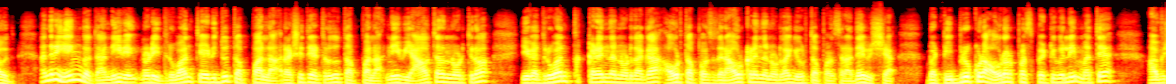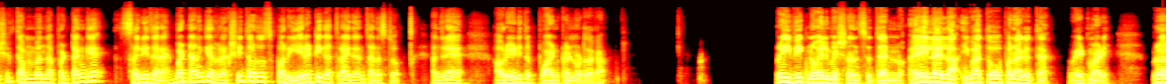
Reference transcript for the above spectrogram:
ಹೌದು. ಅಂದ್ರೆ ಹೆಂಗ್ ಗೊತ್ತಾ? ನೀವು ಹೆಂಗ್ ನೋಡಿ ಧ್ರುವಂತ್ ಹೇಳಿದ್ದು ತಪ್ಪಲ್ಲ, ರಕ್ಷಿತ್ ಹೇಳ್ತಿರೋದು ತಪ್ಪಲ್ಲ. ನೀವು ಯಾವ ತರ ನೋಡ್ತಿರೋ, ಈಗ ಧ್ರುವಂತ್ ಕಡೆಯಿಂದ ನೋಡಿದಾಗ ಅವ್ರು ತಪ್ಪು ಅವ್ರ ಕಡೆಯಿಂದ ನೋಡಿದಾಗ ಇವ್ರು ತಪ್ಪು ಅದೇ ವಿಷಯ. ಬಟ್ ಇಬ್ರು ಕೂಡ ಅವ್ರವ್ರ ಪರ್ಸ್ಪೆಕ್ಟಿವ್ ಅಲ್ಲಿ ಮತ್ತೆ ಆ ವಿಷಯಕ್ಕೆ ಸಂಬಂಧಪಟ್ಟಂಗೆ ಸರಿ ಇದ್ದಾರೆ ಬಟ್ ನನಗೆ ರಕ್ಷಿತ್ ಅವ್ರದ್ದು ಸ್ವಲ್ಪ ರಿಯಾಲಿಟಿಗೆ ಹತ್ರ ಇದೆ ಅಂತ ಅನಿಸ್ತು. ಅಂದ್ರೆ ಅವ್ರು ಹೇಳಿದ ಪಾಯಿಂಟ್ಗಳು ನೋಡಿದಾಗ. ಈ ವೀಕ್ ನೋ ಮಿಷನ್ ಅನ್ಸುತ್ತೆ ಇಲ್ಲ ಇಲ್ಲ, ಇವತ್ತು ಓಪನ್ ಆಗುತ್ತೆ. ವೇಟ್ ಮಾಡಿ. ಬ್ರೋ,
